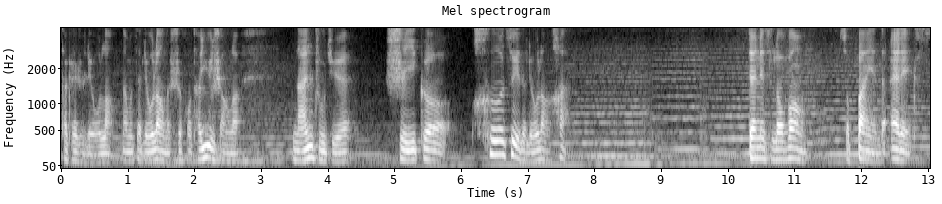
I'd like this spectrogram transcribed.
他开始流浪。那么在流浪的时候，他遇上了男主角，是一个喝醉的流浪汉，Dennis Lavon 所扮演的 Alex。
